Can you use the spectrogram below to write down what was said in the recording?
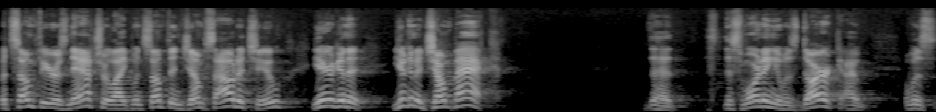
but some fear is natural. Like when something jumps out at you, you're going you're going to jump back the, this morning it was dark. I, I was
